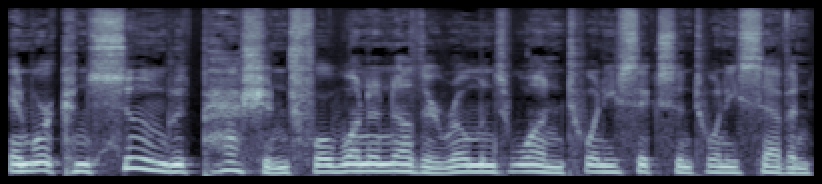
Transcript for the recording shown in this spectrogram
and were consumed with passion for one another. Romans 1 26 and 27.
